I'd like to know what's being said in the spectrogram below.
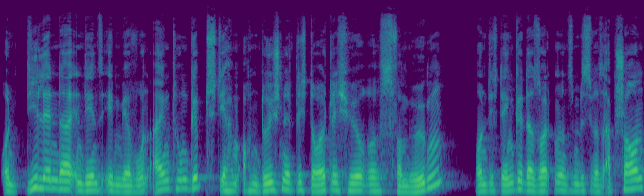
Und die Länder, in denen es eben mehr Wohneigentum gibt, die haben auch ein durchschnittlich deutlich höheres Vermögen. Und ich denke, da sollten wir uns ein bisschen was abschauen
